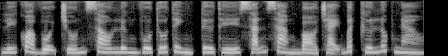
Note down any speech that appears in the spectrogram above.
Lý quả vội trốn sau lưng vô tú tình tư thế sẵn sàng bỏ chạy bất cứ lúc nào.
